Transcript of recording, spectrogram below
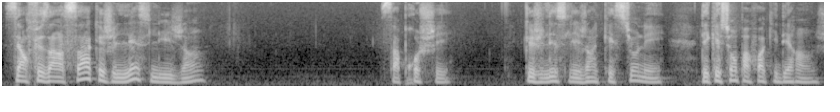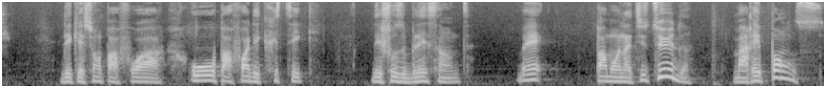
c'est en faisant ça que je laisse les gens s'approcher, que je laisse les gens questionner, des questions parfois qui dérangent, des questions parfois, ou parfois des critiques, des choses blessantes. Mais par mon attitude, ma réponse,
